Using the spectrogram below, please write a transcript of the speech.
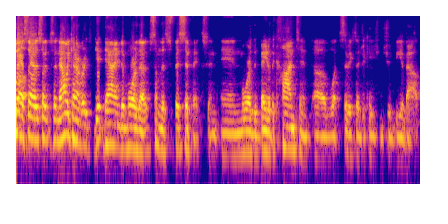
Well, so so so now we kind of get down into more of the some of the specifics and and more of the debate of the content of what civics education should be about.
